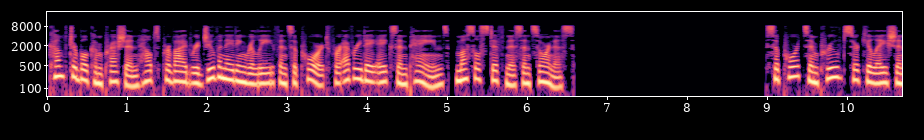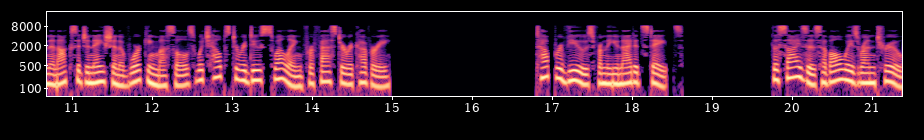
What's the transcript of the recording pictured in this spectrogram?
Comfortable compression helps provide rejuvenating relief and support for everyday aches and pains, muscle stiffness and soreness. Supports improved circulation and oxygenation of working muscles which helps to reduce swelling for faster recovery. Top reviews from the United States. The sizes have always run true.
